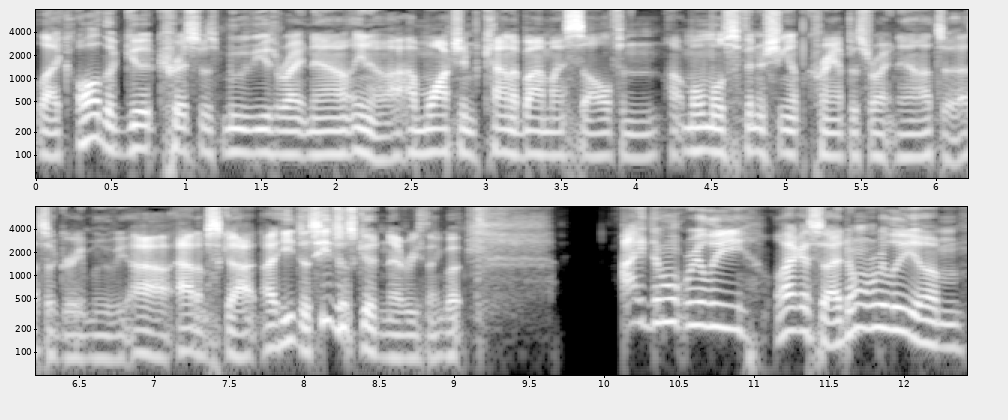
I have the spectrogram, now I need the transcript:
like all the good Christmas movies right now, you know, I'm watching kind of by myself, and I'm almost finishing up Krampus right now. That's a that's a great movie. Uh, Adam Scott, uh, he just he's just good in everything, but I don't really, like I said, I don't really, um,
